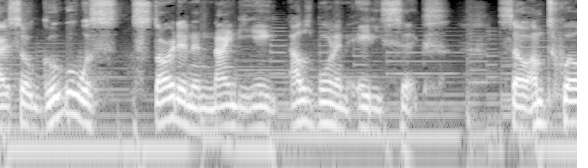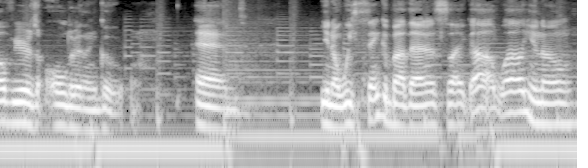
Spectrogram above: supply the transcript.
All right, so Google was started in 98. I was born in 86. So I'm 12 years older than Google. And you know, we think about that it's like, oh, well, you know,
